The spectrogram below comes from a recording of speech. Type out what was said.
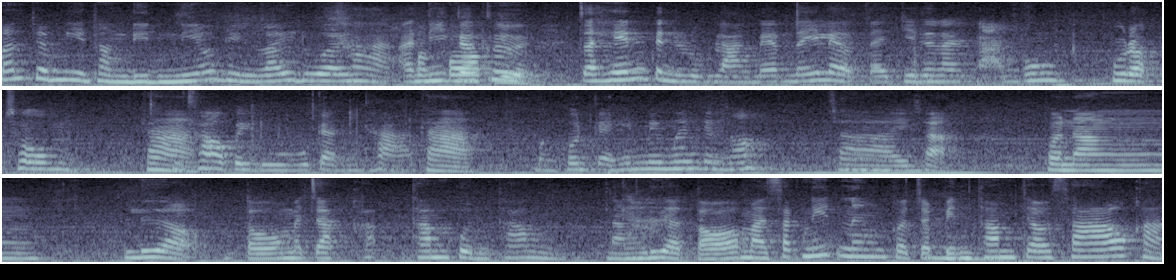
มันจะมีทางดินเหนี้ยวดินไหลด้วยค่ะ อันนี้ประก็บคืออยู่จะเห็นเป็นรูปร่างแบบนี้แล้ว แต่จินตนาการของผู้รับชมค่ะที่เข้าไปดูกันค่ะ ค่ะบางคนก็เห็นไม่เหมือนกันเนาะ ใช่ค่ะพอนาง เลือกต่อมาจากถ้ำคนถ้ำนางเลือกต่อมาสักนิดนึงก็จะเป็นอืมถ้ำเจ้าสาวค่ะ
